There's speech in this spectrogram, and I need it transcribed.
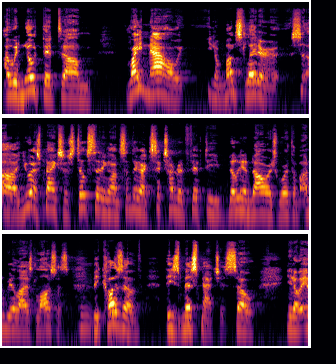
I would note that um, right now you know, months later, uh, U.S. banks are still sitting on something like 650 billion dollars worth of unrealized losses mm. because of these mismatches. So, you know, it,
